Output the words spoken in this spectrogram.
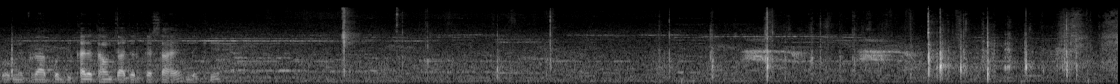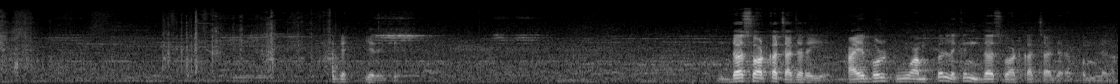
तो मैं थोड़ा आपको दिखा देता हूँ चार्जर कैसा है, देखिए। ठीक है? ये देखिए। दस वाट का चार्जर है ये। फाइव वोल्ट, टू एम्पियर लेकिन दस वाट का चार्जर आपको मिलेगा।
